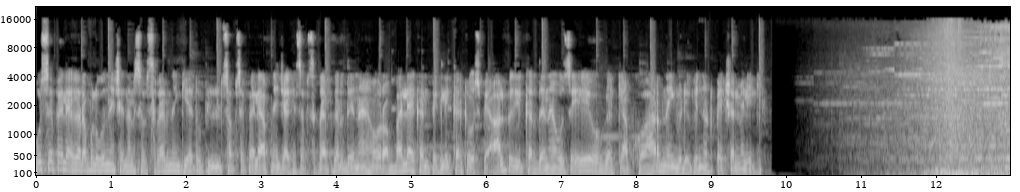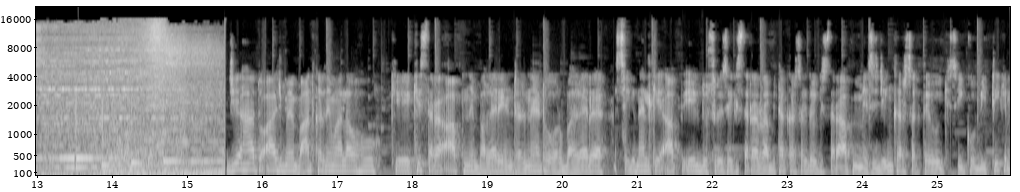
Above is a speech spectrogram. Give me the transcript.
उससे पहले अगर आप लोगों ने चैनल सब्सक्राइब नहीं किया तो सबसे पहले आपने जाके सब्सक्राइब कर देना है और अब बेल आइकन पे क्लिक करके उस पर आल पे क्लिक कर देना है। उससे ये होगा कि आपको हर नई वीडियो की नोटिफिकेशन मिलेगी। जी हाँ तो आज मैं बात करने वाला हूँ कि किस तरह आपने बगैर इंटरनेट और बगैर सिग्नल के आप एक दूसरे से किस तरह रबिता कर सकते हो, किस तरह आप मैसेजिंग कर सकते हो किसी को भी, ठीक है?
